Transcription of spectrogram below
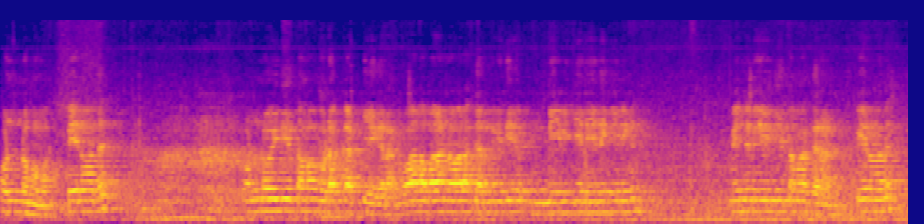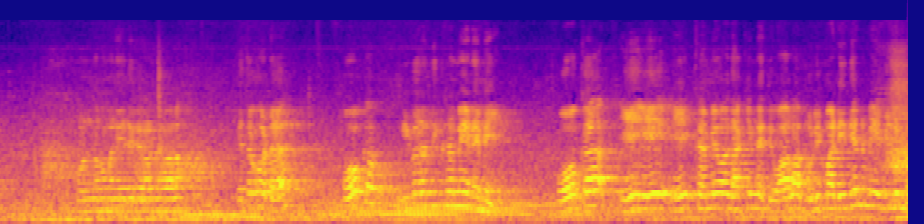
ඔන්න ඔහොම. පේනවද? ඔන්න ඔය විදිය තමයි ගොඩක් කට්ටිය කරන්නේ. ඔයාලා බලන්න ඔයාලා කරන විදිය මේ විදිය නේද කියන එක. මෙන්න මේ විදිය තමයි කරන්නේ. පේනවද? ඔන්න ඔහොම නේද කරන්නේ ඔයාලා? එතකොට ඕක නිවැරදි ක්‍රමේ නෙමෙයි. ඕක ඒ ඒ ඒ ක්‍රමේව දකින්න නැති. ඔයාලා මුලින්ම අඩිය දෙන්න මේ විලුඹ.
